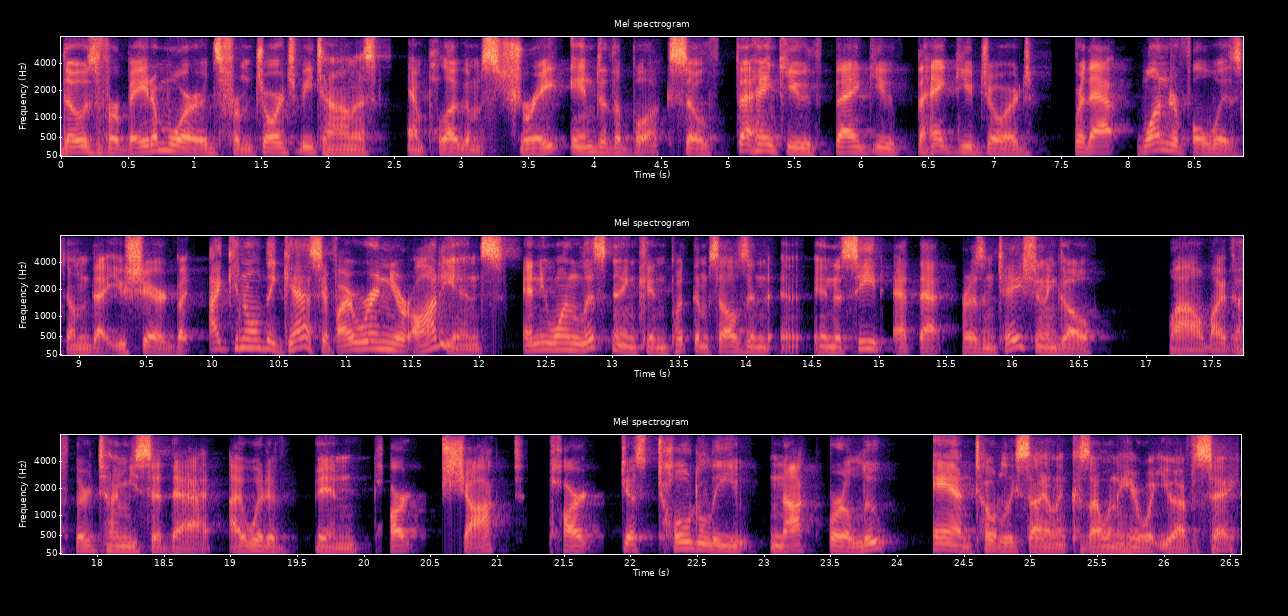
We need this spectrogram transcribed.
those verbatim words from George B. Thomas, and plug them straight into the book. So thank you, thank you, thank you, George, for that wonderful wisdom that you shared. But I can only guess if I were in your audience, anyone listening can put themselves in, in a seat at that presentation and go, wow, by the third time you said that, I would have been part shocked, part just totally knocked for a loop and totally silent because I want to hear what you have to say.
